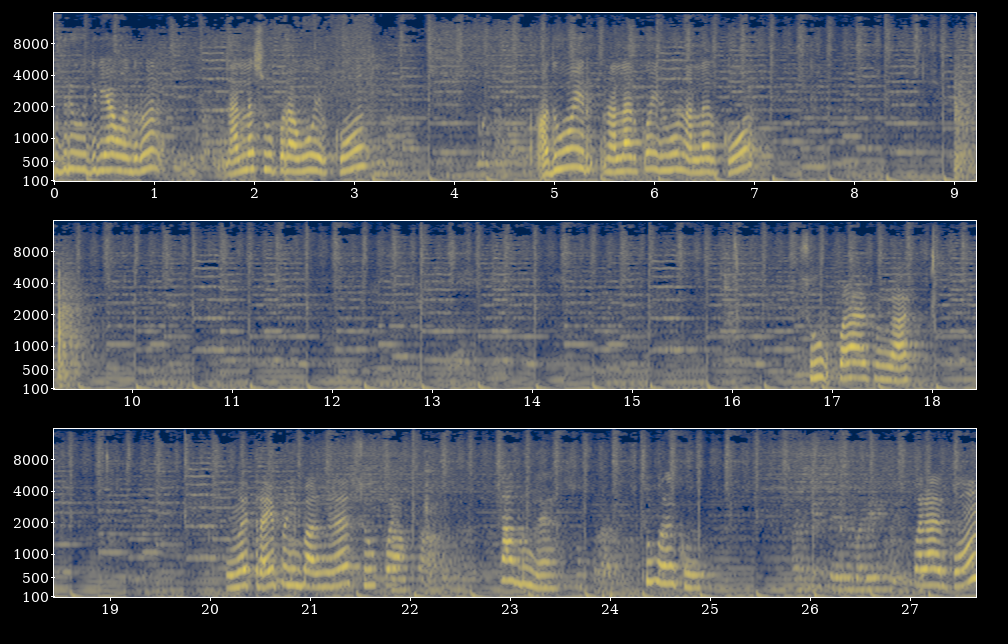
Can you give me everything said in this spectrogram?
உதிரி உதிரியாக வந்துடும் நல்லா சூப்பராகவும் இருக்கும். அதுவும் இரு நல்லா இருக்கும் இதுவும் நல்லா இருக்கும் சூப்பராக இருக்குங்க. இந்த மாதிரி ட்ரை பண்ணி பாருங்க சூப்பர் சாப்பிடுங்க. சூப்பராக இருக்கும். சூப்பராக இருக்கும்.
